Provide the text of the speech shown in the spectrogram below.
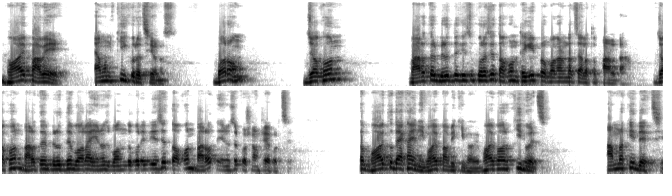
ভয় পাবে, এমন কি করেছে ইউনুস? বরং যখন ভারতের বিরুদ্ধে কিছু করেছে, তখন ঠিকই প্রপাগান্ডা চালাতো পাল্টা। যখন ভারতের বিরুদ্ধে বলা ইউনুস বন্ধ করে দিয়েছে, তখন ভারত ইউনুসের প্রশংসা করছে। তো ভয় তো দেখায়নি, ভয় পাবে কীভাবে? ভয় পাওয়ার কি হয়েছে? আমরা কি দেখছি?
